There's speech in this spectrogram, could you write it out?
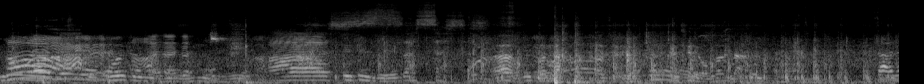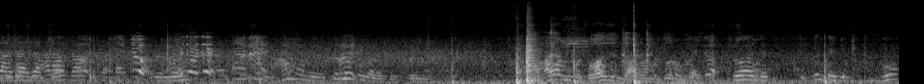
이런 거 도와주는 거 있는데 아, 그래서 이제 싸싸싸. 아, 건다. 자, 자, 자, 자, 하나 더. 그러면 하얀불 좋아지는데 하얀불 끊어버려. 그러니까 좋아하는데 그러니까 이제 뭐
